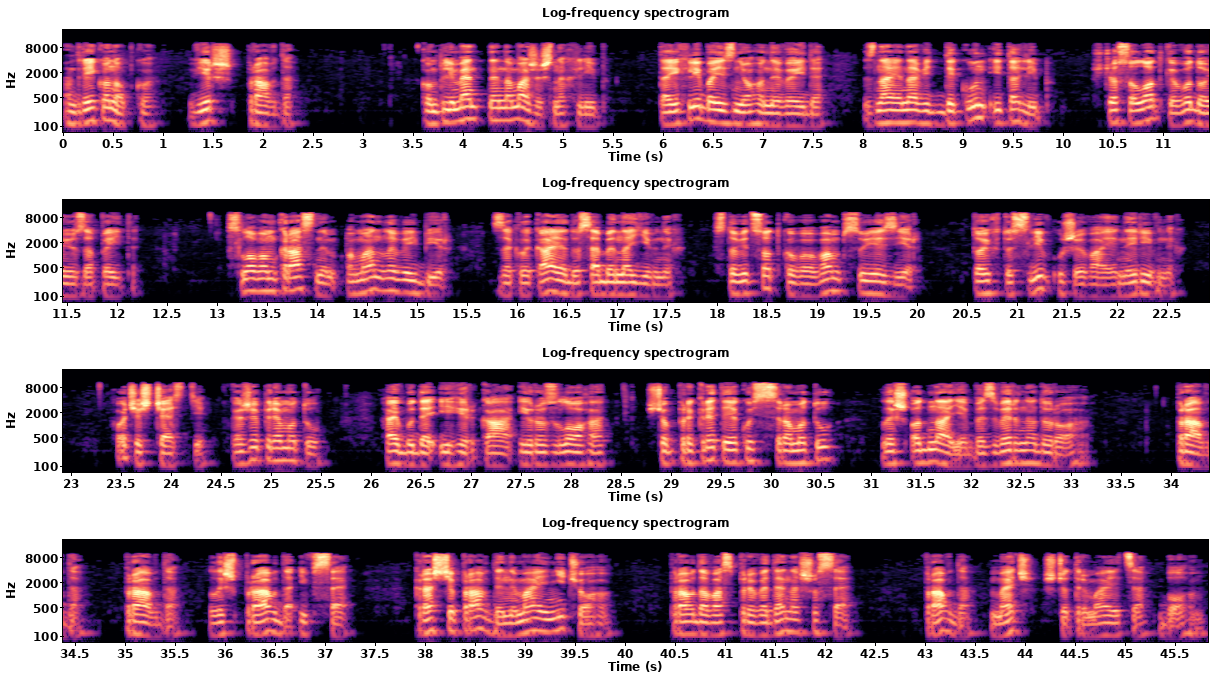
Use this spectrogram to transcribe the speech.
Андрій Конопко. Вірш Правда. Комплімент не намажеш на хліб, та й хліба із нього не вийде. Знає навіть дикун і таліб, що солодке водою запийте. Словом красним оманливий бір закликає до себе наївних, стовідсотково вам псує зір, той, хто слів уживає нерівних. Хочеш честі, кажи прямоту, хай буде і гірка, і розлога, щоб прикрити якусь срамоту, лиш одна є безвирна дорога. Правда, правда, лиш правда і все. Краще правди немає нічого. Правда вас приведе на шосе. Правда меч, що тримається Богом.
